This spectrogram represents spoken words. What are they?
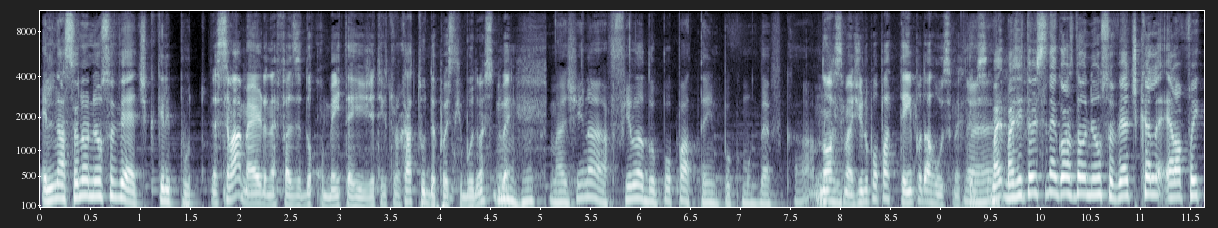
ele nasceu na União Soviética, aquele puto. Deve ser uma merda, né? Fazer documento RG, tem que trocar tudo depois que muda, mas tudo bem. Uhum. Imagina a fila do poupa-tempo, como deve ficar. Nossa, imagina o poupa-tempo da Rússia, mas É. ser. Mas, mas então esse negócio da União Soviética, ela, ela foi.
